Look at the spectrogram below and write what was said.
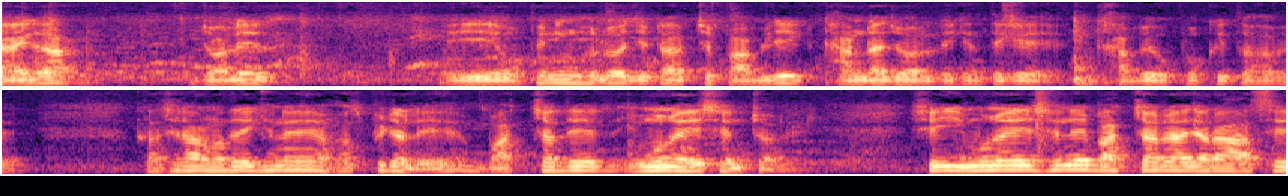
জায়গা জলের এই ওপেনিং হলো যেটা হচ্ছে পাবলিক ঠান্ডা জল এখান থেকে খাবে, উপকৃত হবে। তাছাড়া আমাদের এখানে হসপিটালে বাচ্চাদের ইমিউনাইজেশন চলে। সেই ইমিউনাইজেশনে বাচ্চারা যারা আসে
